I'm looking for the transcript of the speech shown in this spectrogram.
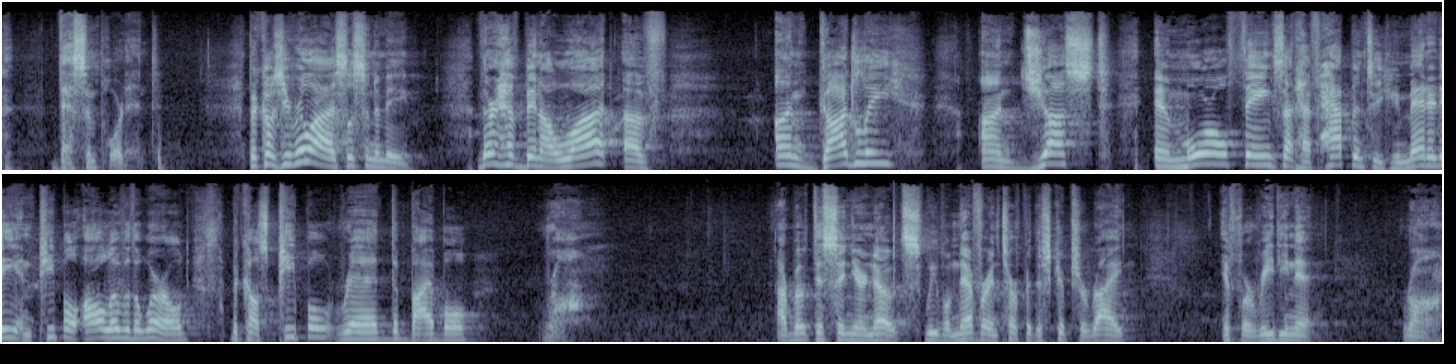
that's important. Because you realize, listen to me, there have been a lot of ungodly, unjust, immoral things that have happened to humanity and people all over the world because people read the Bible wrong. I wrote this in your notes. We will never interpret the scripture right if we're reading it wrong.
